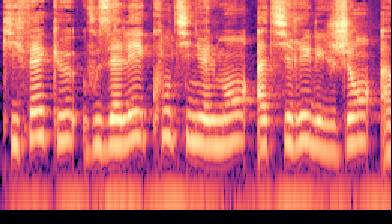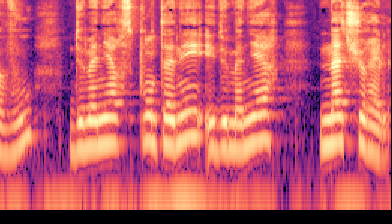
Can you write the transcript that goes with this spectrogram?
qui fait que vous allez continuellement attirer les gens à vous de manière spontanée et de manière naturelle.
